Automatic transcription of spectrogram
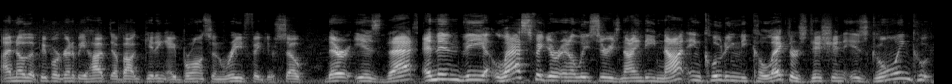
I know that people are going to be hyped about getting a Bronson Reed figure. So there is that. And then the last figure in Elite Series 90, not including the Collector's Edition, is going to...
